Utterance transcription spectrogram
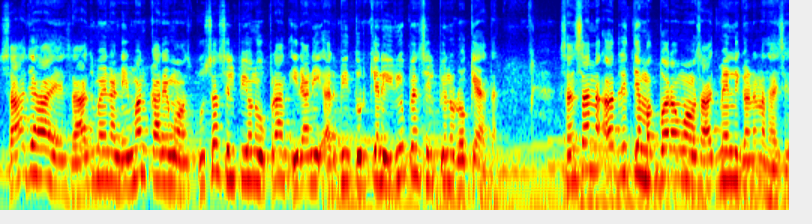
શાહજહાએ રાજમહેલના નિર્માણ કાર્યમાં કુશળ શિલ્પીઓનો ઉપરાંત ઈરાની, અરબી, તુર્કી અને યુરોપિયન શિલ્પીઓને રોક્યા હતા. સંસારના અદ્વિતીય મકબરાઓમાં શાહજમહેલની ગણના થાય છે.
